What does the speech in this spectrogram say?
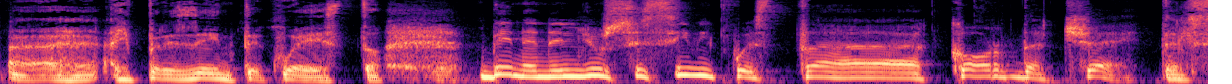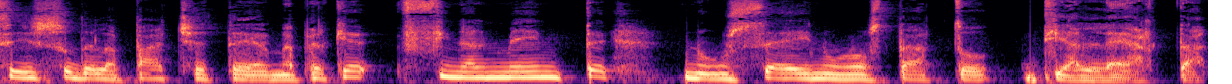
Eh, hai presente questo? Bene, negli ossessivi questa corda c'è del senso della pace eterna perché finalmente non sei in uno stato di allerta.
